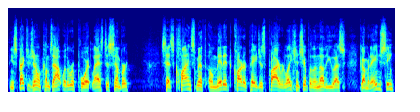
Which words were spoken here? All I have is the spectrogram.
the Inspector General comes out with a report last December, says Clinesmith omitted Carter Page's prior relationship with another U.S. government agency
